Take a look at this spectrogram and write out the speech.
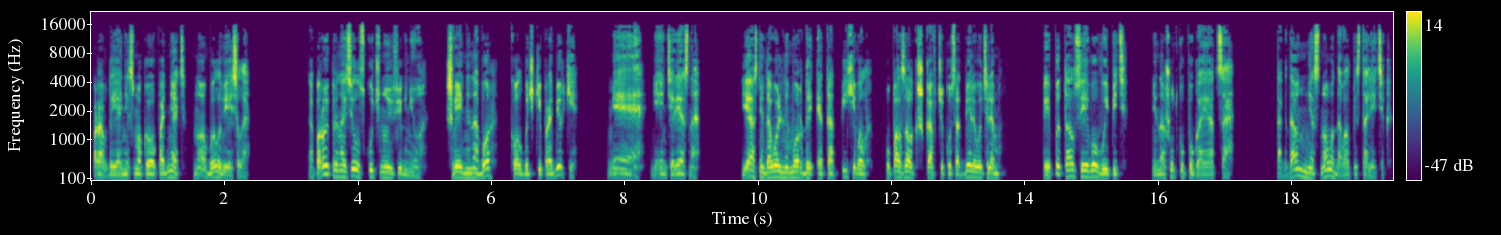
Правда, я не смог его поднять, но было весело. А порой приносил скучную фигню. Швейный набор, колбочки-пробирки. Не, неинтересно. Я с недовольной мордой это отпихивал, уползал к шкафчику с отбеливателем и пытался его выпить, не на шутку пугая отца. Тогда он мне снова давал пистолетик.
